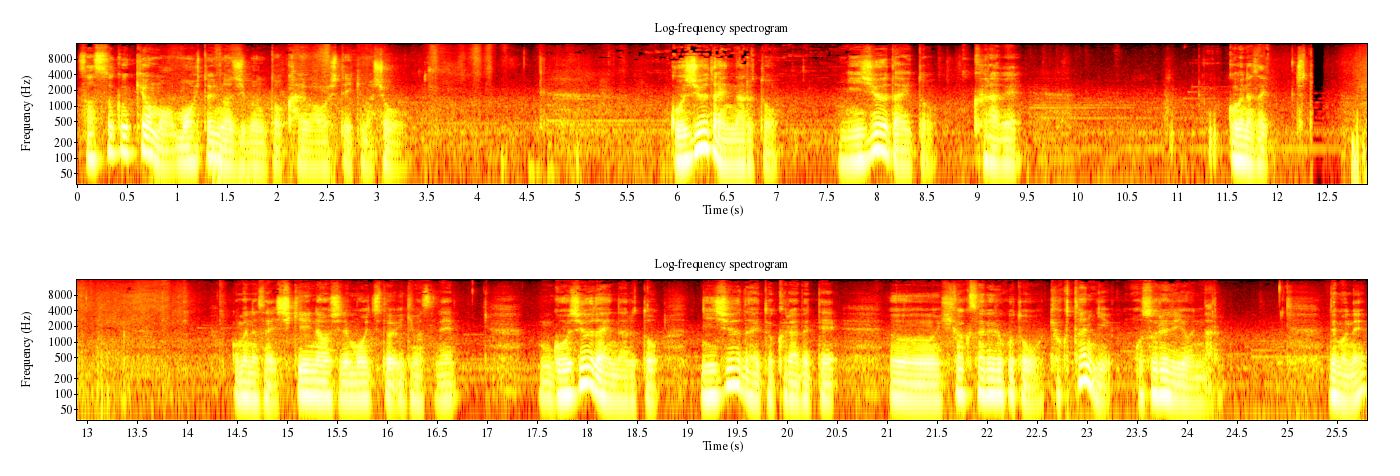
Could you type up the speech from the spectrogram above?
早速今日ももう一人の自分と会話をしていきましょう。50代になると20代と比べごめんなさいちょっと。ごめんなさい仕切り直しでもう一度いきますね。50代になると20代と比べてうん比較されることを極端に恐れるようになる。でもね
